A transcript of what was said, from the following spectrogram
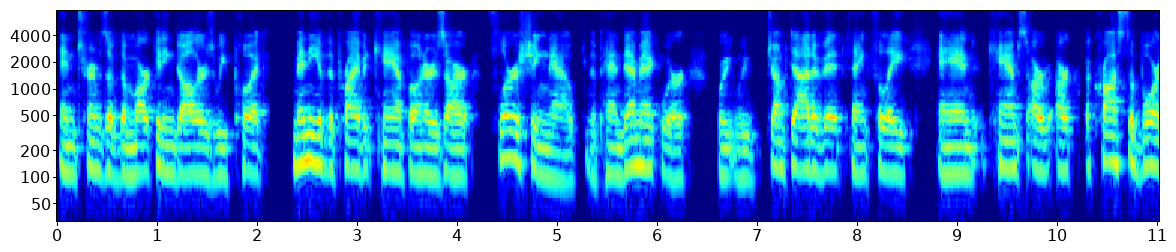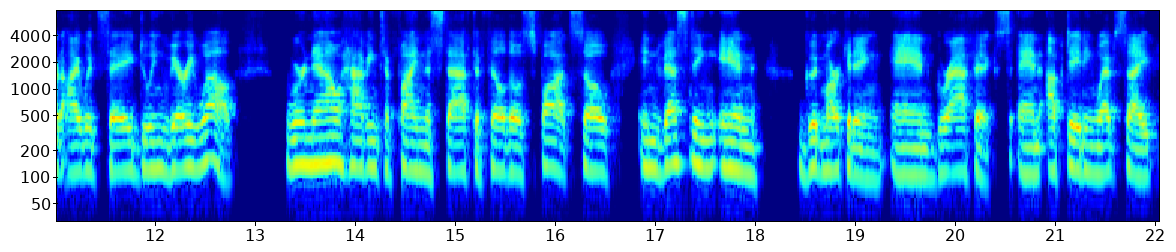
in terms of the marketing dollars we put many of the private camp owners are flourishing now. The pandemic, we're, we, have jumped out of it, thankfully, and camps are, are across the board, I would say, doing very well. We're now having to find the staff to fill those spots. So investing in good marketing and graphics and updating website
